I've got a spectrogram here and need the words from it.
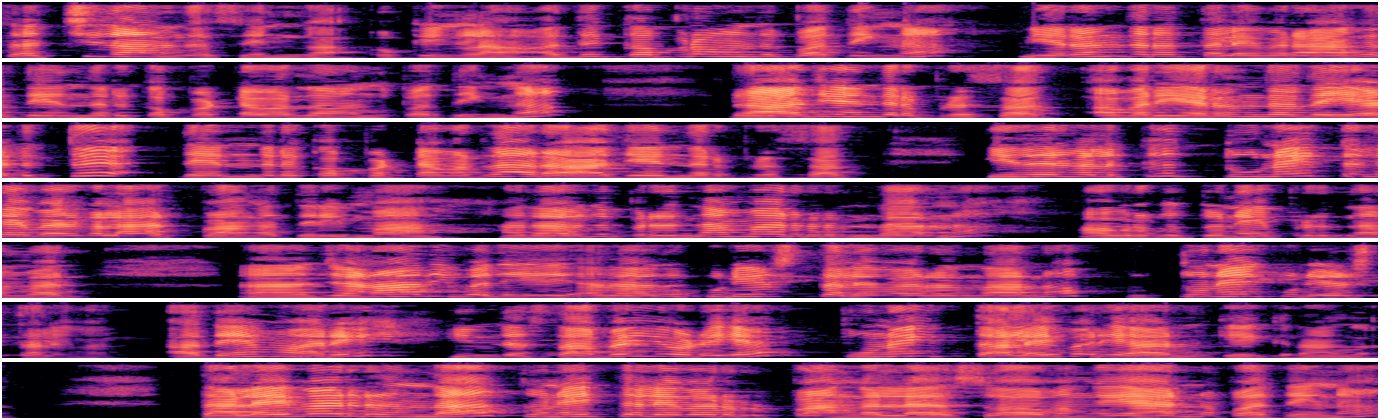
சச்சிதானந்த சின்ஹா. ஓகேங்களா அதுக்கப்புறம் வந்து பாத்தீங்கன்னா நிரந்தர தலைவராக தேர்ந்தெடுக்கப்பட்டவர் தான் வந்து பாத்தீங்கன்னா ராஜேந்திர பிரசாத். அவர் இறந்ததை அடுத்து தேர்ந்தெடுக்கப்பட்டவர் தான் ராஜேந்திர பிரசாத். இவர்களுக்கு துணை தலைவர்களா இருப்பாங்க தெரியுமா? அதாவது பிரதமர் இருந்தாருன்னா அவருக்கு துணை பிரதமர். ஜனாதிபதி அதாவது குடியரசுத் தலைவர் இருந்தாருன்னா துணை குடியரசுத் தலைவர். அதே மாதிரி இந்த சபையுடைய துணை தலைவர் யாருன்னு கேக்குறாங்க. தலைவர் இருந்தா துணைத் தலைவர் இருப்பாங்கல்ல. சோ அவங்க யாருன்னு பாத்தீங்கன்னா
